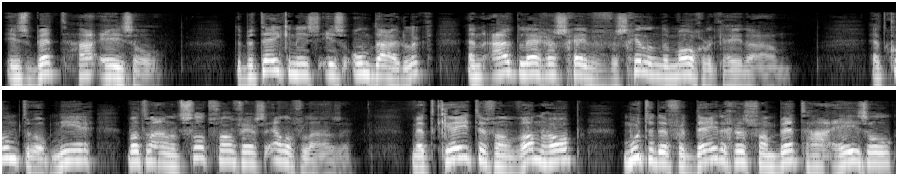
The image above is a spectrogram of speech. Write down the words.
is Bet Haezel. De betekenis is onduidelijk en uitleggers geven verschillende mogelijkheden aan. Het komt erop neer wat we aan het slot van vers 11 lazen. Met kreten van wanhoop moeten de verdedigers van Bet Haezel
